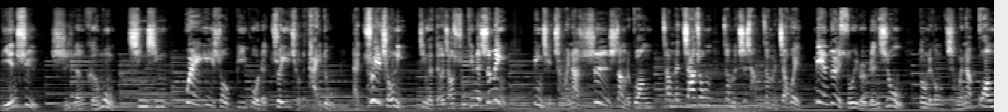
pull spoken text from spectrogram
连续、使人和睦、清心、为义受逼迫的追求的态度，来追求你，进而得着属天的生命。并且成为那世上的光，在我们的家中，在我们职场，在我们教会，面对所有的人事物，都能够成为那光，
